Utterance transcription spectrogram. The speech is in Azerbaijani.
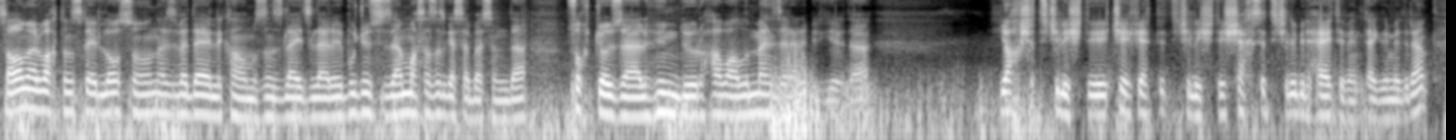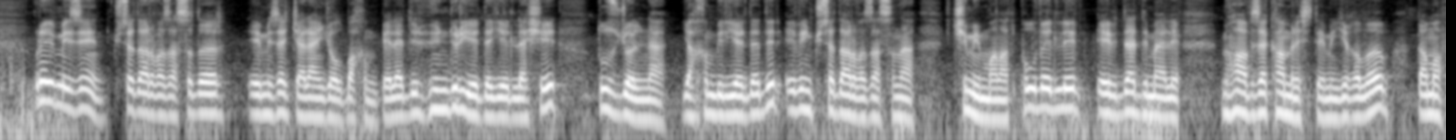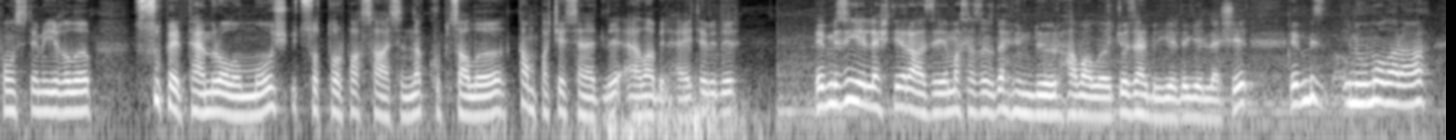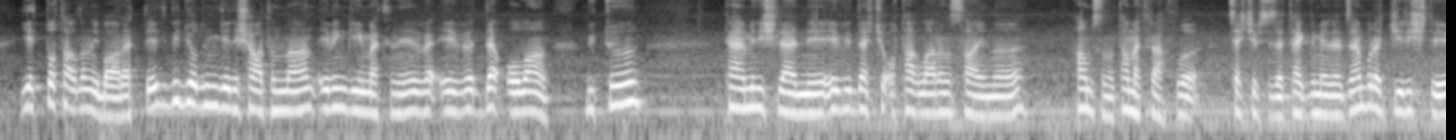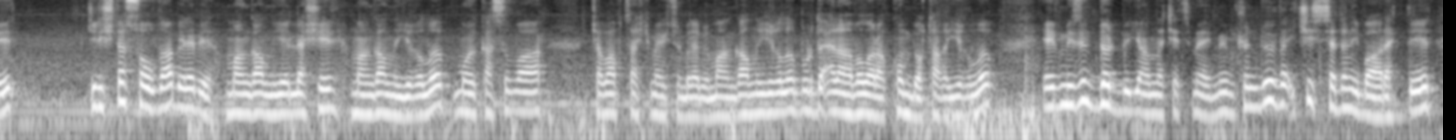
Salam, hər vaxtınız xeyirli olsun, əziz və dəyərli kanalımızın izləyiciləri. Bu gün sizə Masazır qəsəbəsində çox gözəl, hündür, havalı, mənzərəli bir yerdə yaxşı tikilişli, keyfiyyətli tikilişli, şəxsi tikili bir həyət evini təqdim edirəm. Bu evimizin küçə darvazasıdır. Evimizə gələn yol baxın belədir. Hündür yerdə yerləşir. Duz gölünə yaxın bir yerdədir. Evin küçə darvazasına 2000 manat pul verilib. Evdə deməli mühafizə kamera sistemi yığılıb, damafon sistemi yığılıb, super təmir olunmuş 3 sot torpaq sahəsində kupçalı, tam paket sənədli əla bir həyət evidir. Evimizin yerləşdiyi ərazi Masazırda hündür, havalı, gözəl bir yerdə yerləşir. Evimiz ümumi olaraq 7 otaqdan ibarətdir. Videonun gedişatından evin qiymətini və evdə olan bütün təmir işlərini, evdəki otaqların sayını hamısını tam ətraflı çəkib sizə təqdim edəcəm. Bura girişdir. Girişdə solda belə bir manqallı yerləşir. Manqallı yığılıb, moykası var. Kebab çəkmək üçün belə bir manqallı yığılıb. Burada əlavə olaraq kombi otağı yığılıb. Evimizin dörd bir yanına keçmək mümkündür və iki hissədən ibarətdir.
